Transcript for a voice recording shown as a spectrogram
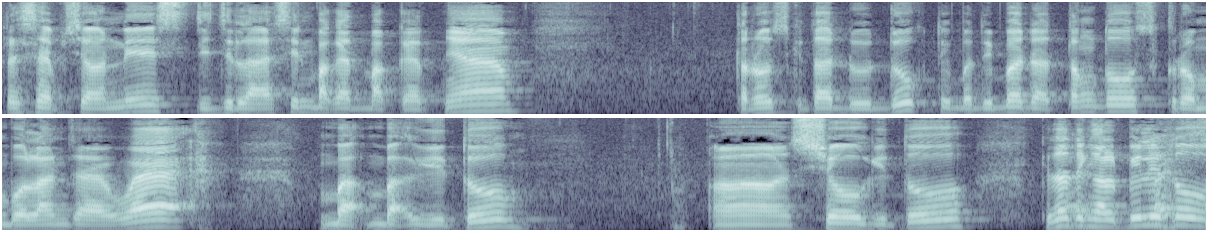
resepsionis, dijelasin paket-paketnya. Terus kita duduk, tiba-tiba datang tuh segerombolan cewek, mbak-mbak gitu, eh, show gitu. Kita tinggal pilih tuh.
